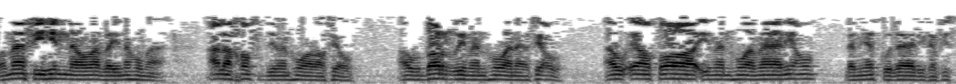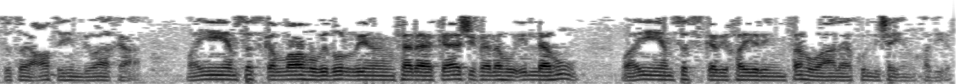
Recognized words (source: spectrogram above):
وما فيهن وما بينهما على خفض من هو رافعه أو ضر من هو نافعه أو إعطاء من هو مانعه لم يكن ذلك في استطاعتهم بواقع وإن يمسسك الله بضر فلا كاشف له إلا هو وإن يمسسك بخير فهو على كل شيء قدير.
